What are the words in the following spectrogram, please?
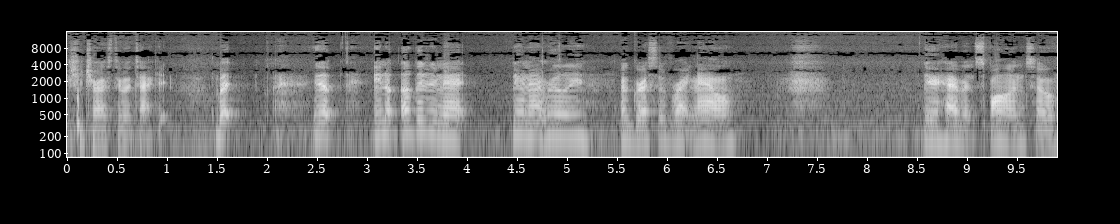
She tries to attack it. But, yep, you know, other than that, they're not really aggressive right now. They haven't spawned, so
